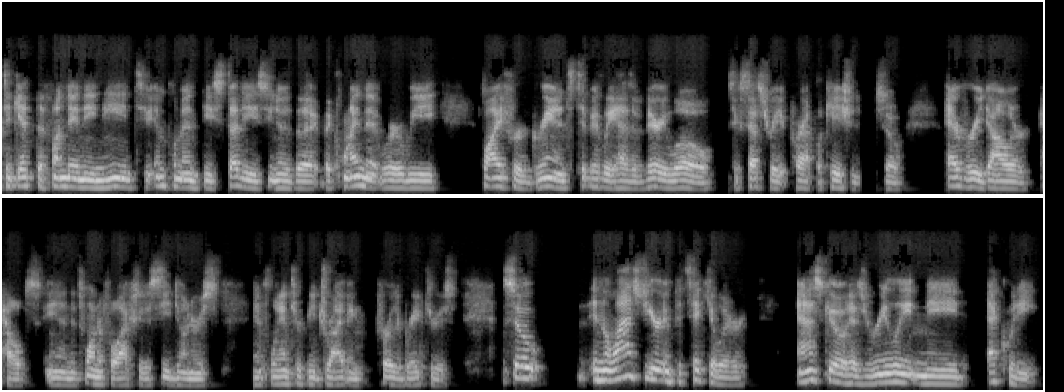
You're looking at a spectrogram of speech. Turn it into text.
to get the funding they need to implement these studies, you know, the, the climate where we apply for grants typically has a very low success rate per application. So every dollar helps. And it's wonderful actually to see donors and philanthropy driving further breakthroughs. So in the last year in particular, ASCO has really made equity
